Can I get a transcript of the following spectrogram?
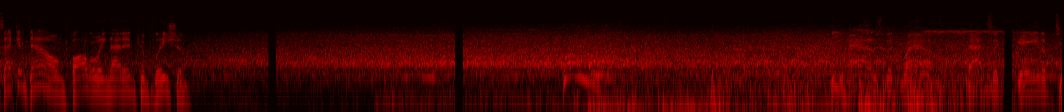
Second down following that incompletion. He has the grab. That's a gain of 10.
